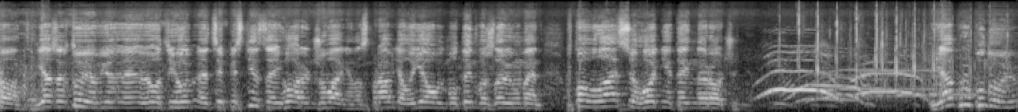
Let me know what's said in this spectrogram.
От, я жартую, е, от його е, ці пісні за його аранжування насправді, але є один важливий момент. В Павла сьогодні день народження. Я пропоную.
